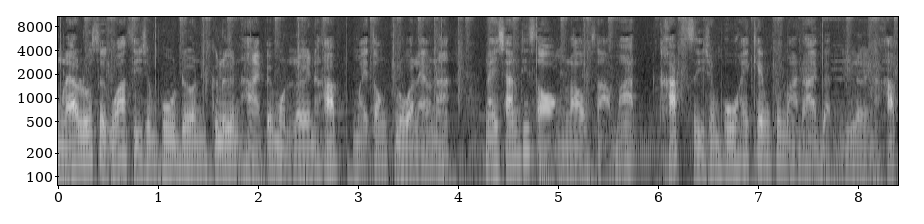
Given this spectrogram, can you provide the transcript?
1 แล้วรู้สึกว่าสีชมพูเดินกลืนหายไปหมดเลยนะครับ ไม่ต้องกลัวแล้วนะ ในชั้นที่ 2 เราสามารถคัดสีชมพูให้เข้มขึ้นมาได้แบบนี้เลยนะครับ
